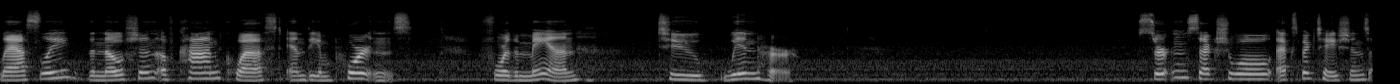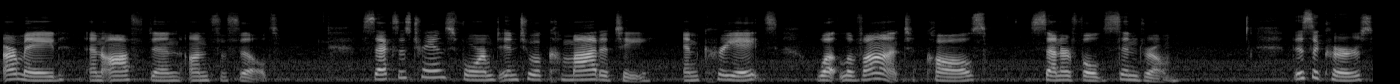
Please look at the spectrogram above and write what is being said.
Lastly, the notion of conquest and the importance for the man to win her. Certain sexual expectations are made and often unfulfilled. Sex is transformed into a commodity and creates what Levant calls centerfold syndrome. This occurs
